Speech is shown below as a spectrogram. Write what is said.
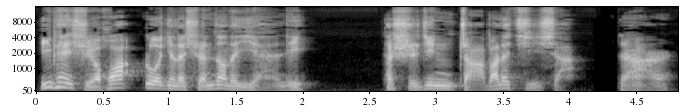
一片雪花落进了玄奘的眼里，他使劲眨巴了几下。然而，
